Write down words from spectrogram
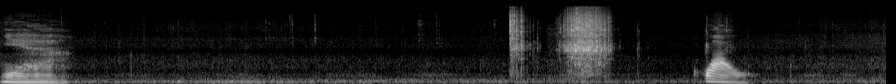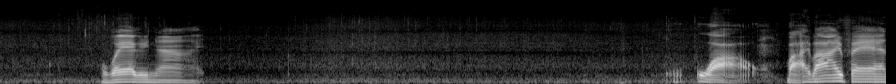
Yeah. Wow. Very nice. Wow. บายบายแฟน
